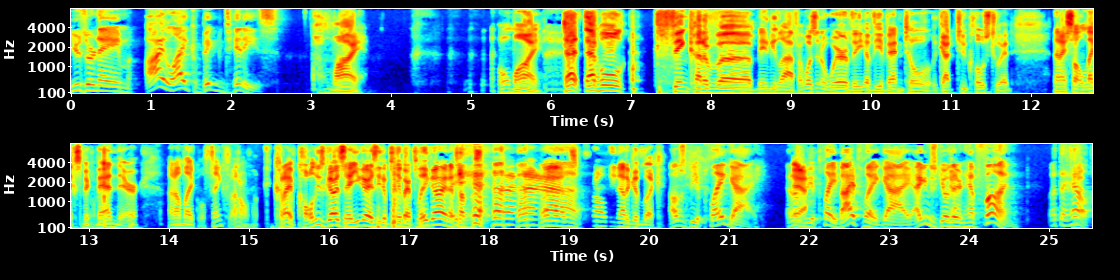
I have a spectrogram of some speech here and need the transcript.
Username I like big titties. Oh my. Oh my. That that whole thing kind of uh, made me laugh. I wasn't aware of the of the event until it got too close to it. Then I saw Lex McMahon there, and I'm like, well, thank. I don't. Could I have called these guys? Hey, you guys need a play-by-play guy? And I thought, that's probably not a good look. I'll just be a play guy. I don't Yeah. have to be a play-by-play guy. I can just go there and have fun. What the hell?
